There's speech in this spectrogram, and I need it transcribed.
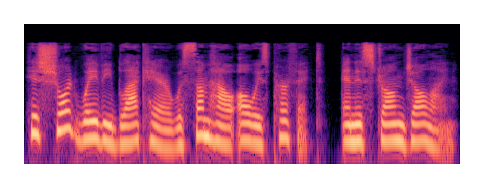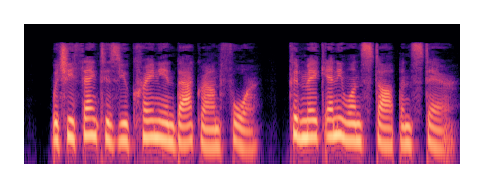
His short wavy black hair was somehow always perfect, and his strong jawline, which he thanked his Ukrainian background for, could make anyone stop and stare.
